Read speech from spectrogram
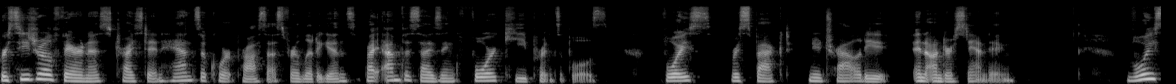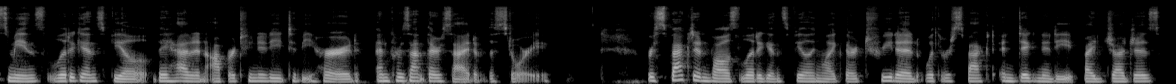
Procedural fairness tries to enhance the court process for litigants by emphasizing four key principles voice, respect, neutrality, and understanding. Voice means litigants feel they had an opportunity to be heard and present their side of the story. Respect involves litigants feeling like they're treated with respect and dignity by judges,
